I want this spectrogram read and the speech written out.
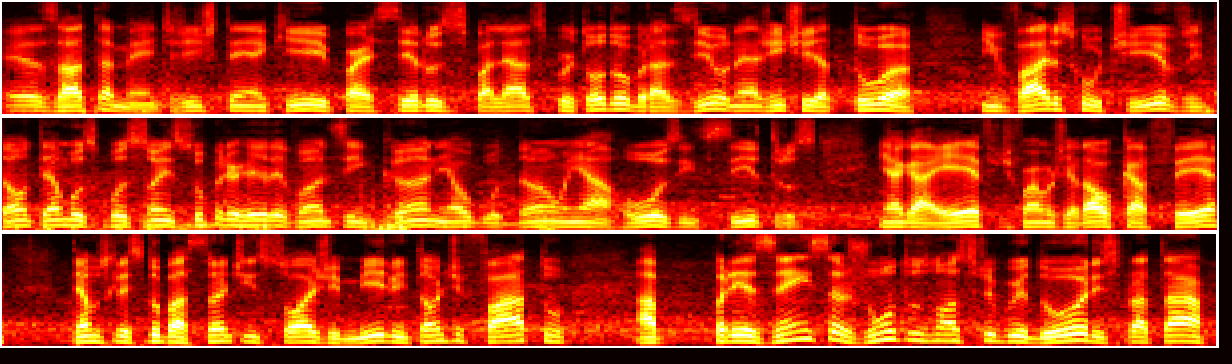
Exatamente. A gente tem aqui parceiros espalhados por todo o Brasil, né? A gente atua em vários cultivos, então temos posições super relevantes em cana, em algodão, em arroz, em citros, em HF, de forma geral, café. Temos crescido bastante em soja e milho, então de fato a presença junto dos nossos distribuidores para estar tá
